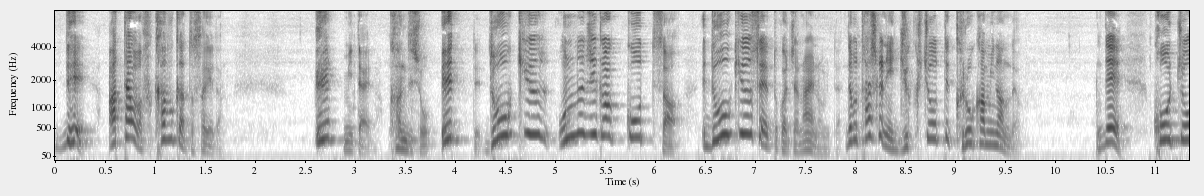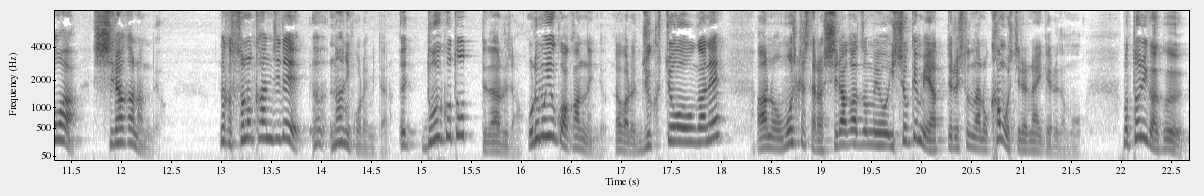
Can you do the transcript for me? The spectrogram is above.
で、頭深々と下げたの。え？みたいな感じでしょ？え？って、同級、同じ学校ってさ、同級生とかじゃないの？みたいな。でも確かに塾長って黒髪なんだよ。で、校長は白髪なんだよ。なんかその感じで、え、何これみたいな。え、どういうことってなるじゃん。俺もよくわかんないんだよ。だから塾長がね、あの、もしかしたら白髪染めを一生懸命やってる人なのかもしれないけれども。まあ、とにかく、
